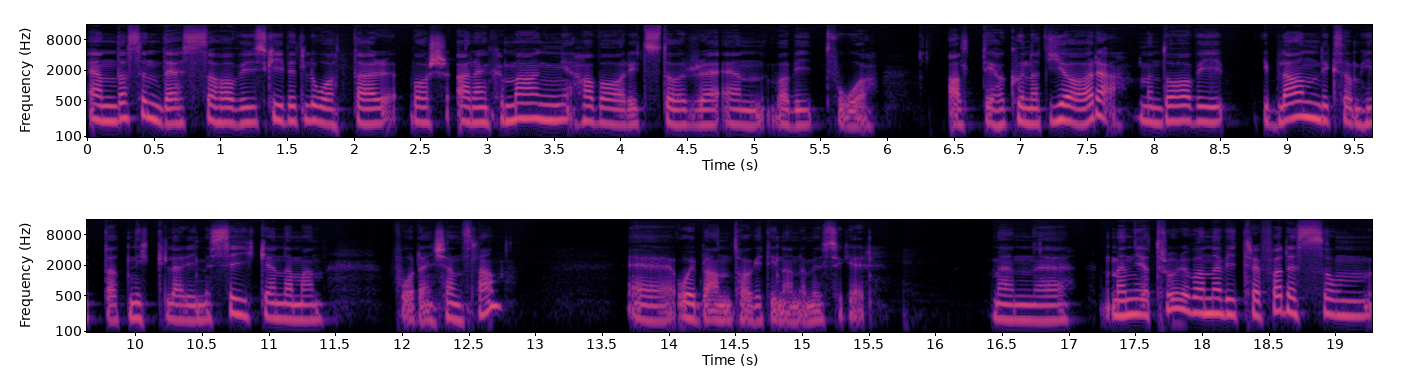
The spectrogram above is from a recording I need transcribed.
ända sedan dess så har vi ju skrivit låtar vars arrangemang har varit större än vad vi två alltid har kunnat göra. Men då har vi ibland liksom hittat nycklar i musiken där man får den känslan. Eh, och ibland tagit in andra musiker. Men, eh, men jag tror det var när vi träffades som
